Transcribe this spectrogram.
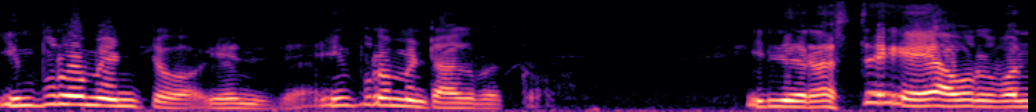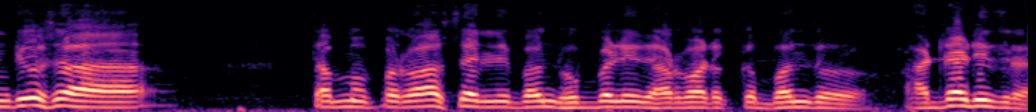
ಇಂಪ್ರೂವ್ಮೆಂಟು ಏನಿದೆ? ಇಂಪ್ರೂವ್ಮೆಂಟ್ ಆಗಬೇಕು. ಇಲ್ಲಿ ರಸ್ತೆಗೆ ಅವರು ಒಂದು ದಿವಸ ತಮ್ಮ ಪ್ರವಾಸದಲ್ಲಿ ಬಂದು ಹುಬ್ಬಳ್ಳಿ ಧಾರವಾಡಕ್ಕೆ ಬಂದು ಅಡ್ಡಾಡಿದರೆ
